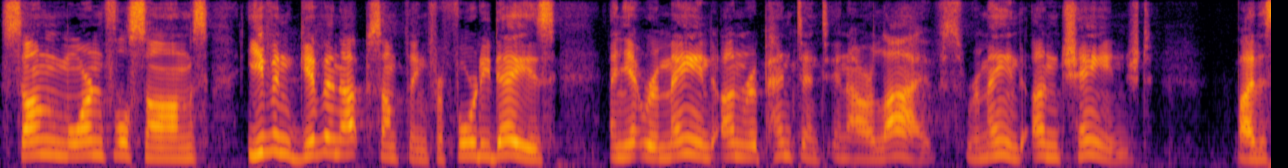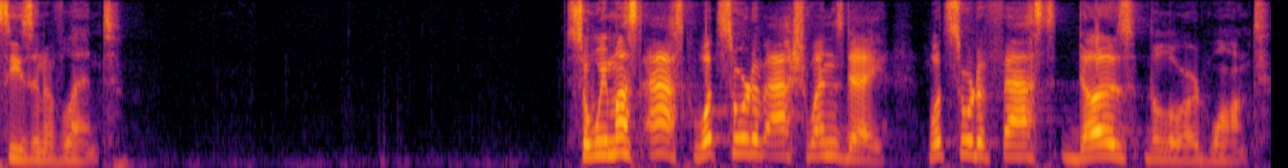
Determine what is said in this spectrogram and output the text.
sung mournful songs, even given up something for 40 days, and yet remained unrepentant in our lives, remained unchanged by the season of Lent? So we must ask what sort of Ash Wednesday, what sort of fast does the Lord want?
